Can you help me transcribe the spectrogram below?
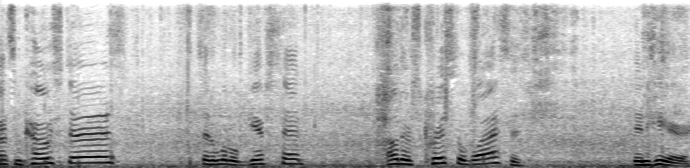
Got some coasters. Is that a little gift set? Oh, there's crystal glasses in here.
